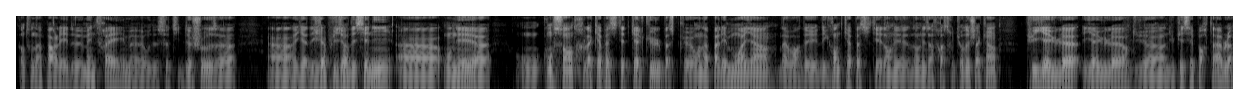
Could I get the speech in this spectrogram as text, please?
quand on a parlé de mainframe euh, ou de ce type de choses, il y a déjà plusieurs décennies, on est on concentre la capacité de calcul parce qu'on n'a pas les moyens d'avoir des, des, grandes capacités dans les, dans les infrastructures de chacun. Puis il y a eu l'heure, du, du PC portable.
